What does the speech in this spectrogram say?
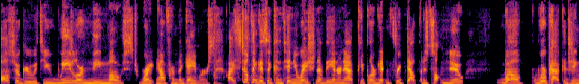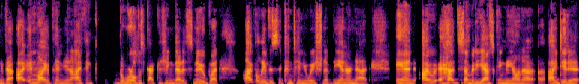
also agree with you. We learn the most right now from the gamers. I still think it's a continuation of the internet. People are getting freaked out that it's something new. Well, we're packaging that. I, in my opinion, I think the world is packaging that it's new, but I believe it's a continuation of the internet. And I had somebody asking me on a, I did a,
